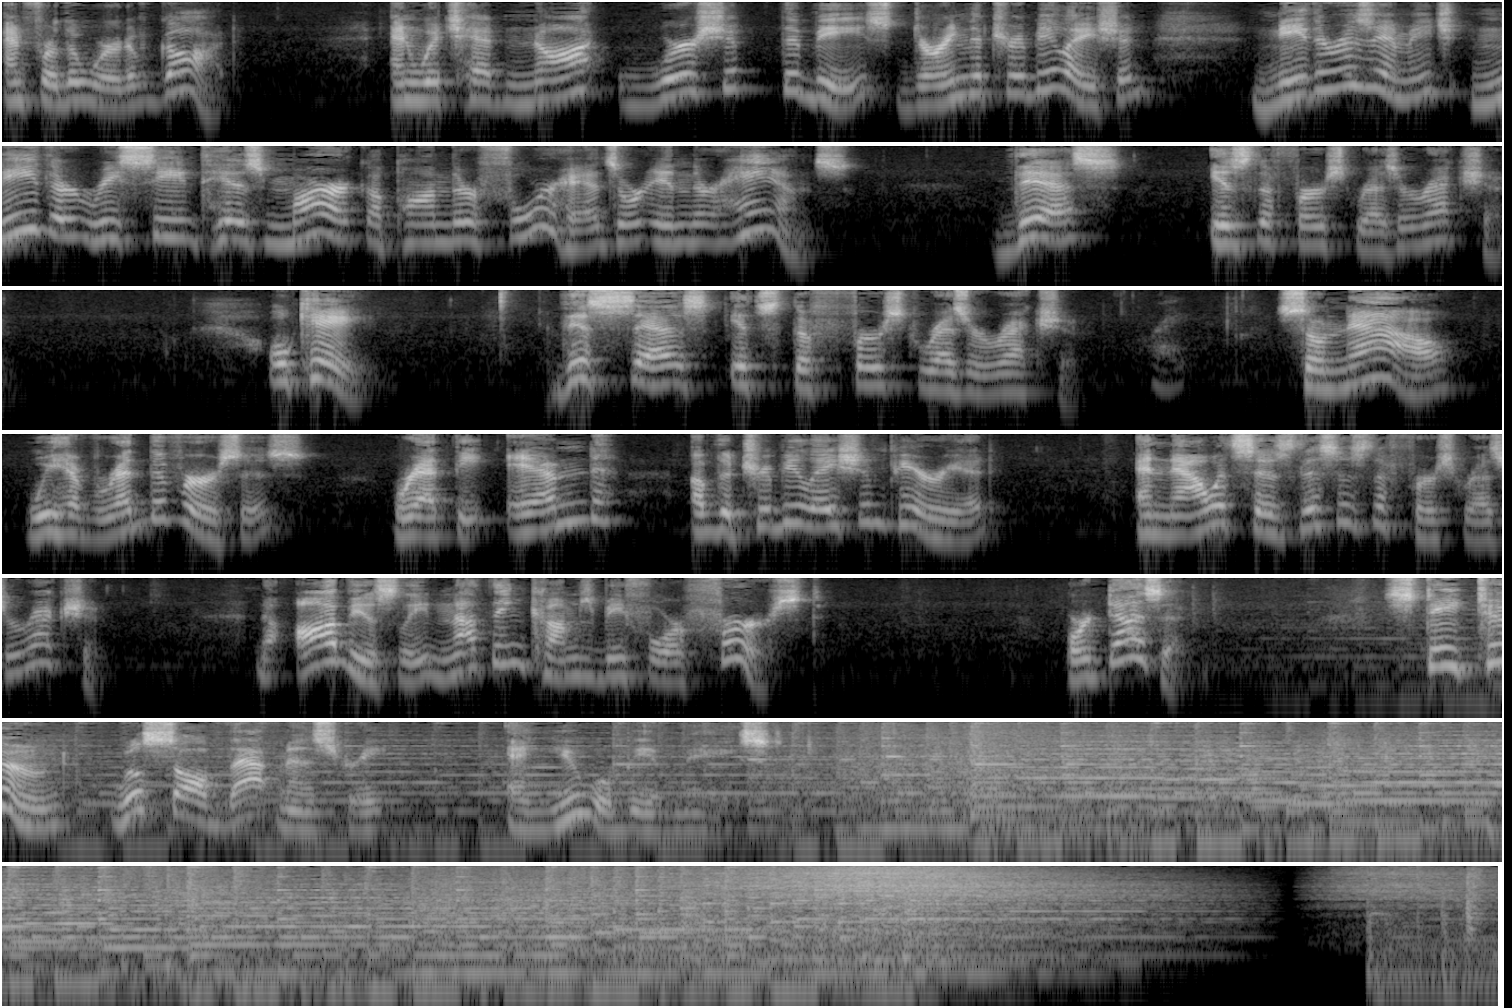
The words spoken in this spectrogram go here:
and for the word of God, and which had not worshiped the beast during the tribulation, neither his image, neither received his mark upon their foreheads or in their hands. This is the first resurrection. Okay, this says it's the first resurrection. Right. So now we have read the verses, we're at the end of the tribulation period, and now it says this is the first resurrection. Now, obviously, nothing comes before first. Or does it? Stay tuned, we'll solve that mystery, and you will be amazed.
